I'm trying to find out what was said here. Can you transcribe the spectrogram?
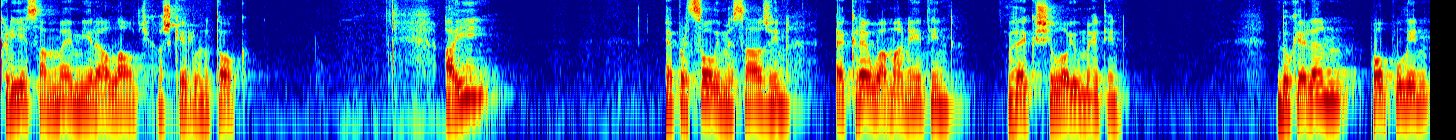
krijesa më e mirë e Allahut që ka shkelur në tokë. Ai e përcolli mesazhin, e kreu amanetin dhe e këshilloi umetin. Duke lënë popullin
